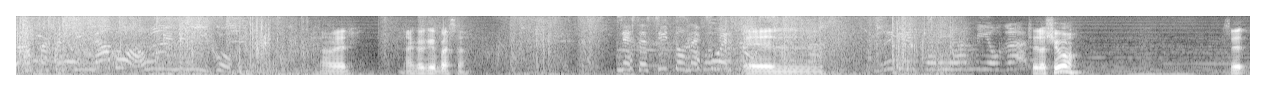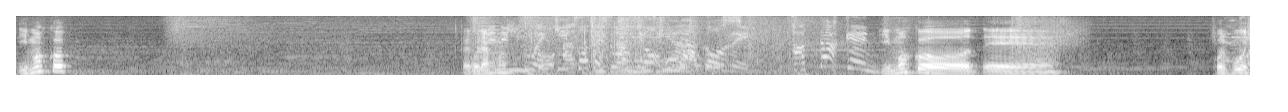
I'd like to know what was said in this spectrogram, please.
Has asesinado a un enemigo. A ver, acá qué pasa. Necesito refuerzo. El. Regresaré a mi hogar. ¿Se lo llevó? Se- ¿Y Mosco? Calculamos. Tu equipo destruyó torre. Y Mosco. Eh, full push.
